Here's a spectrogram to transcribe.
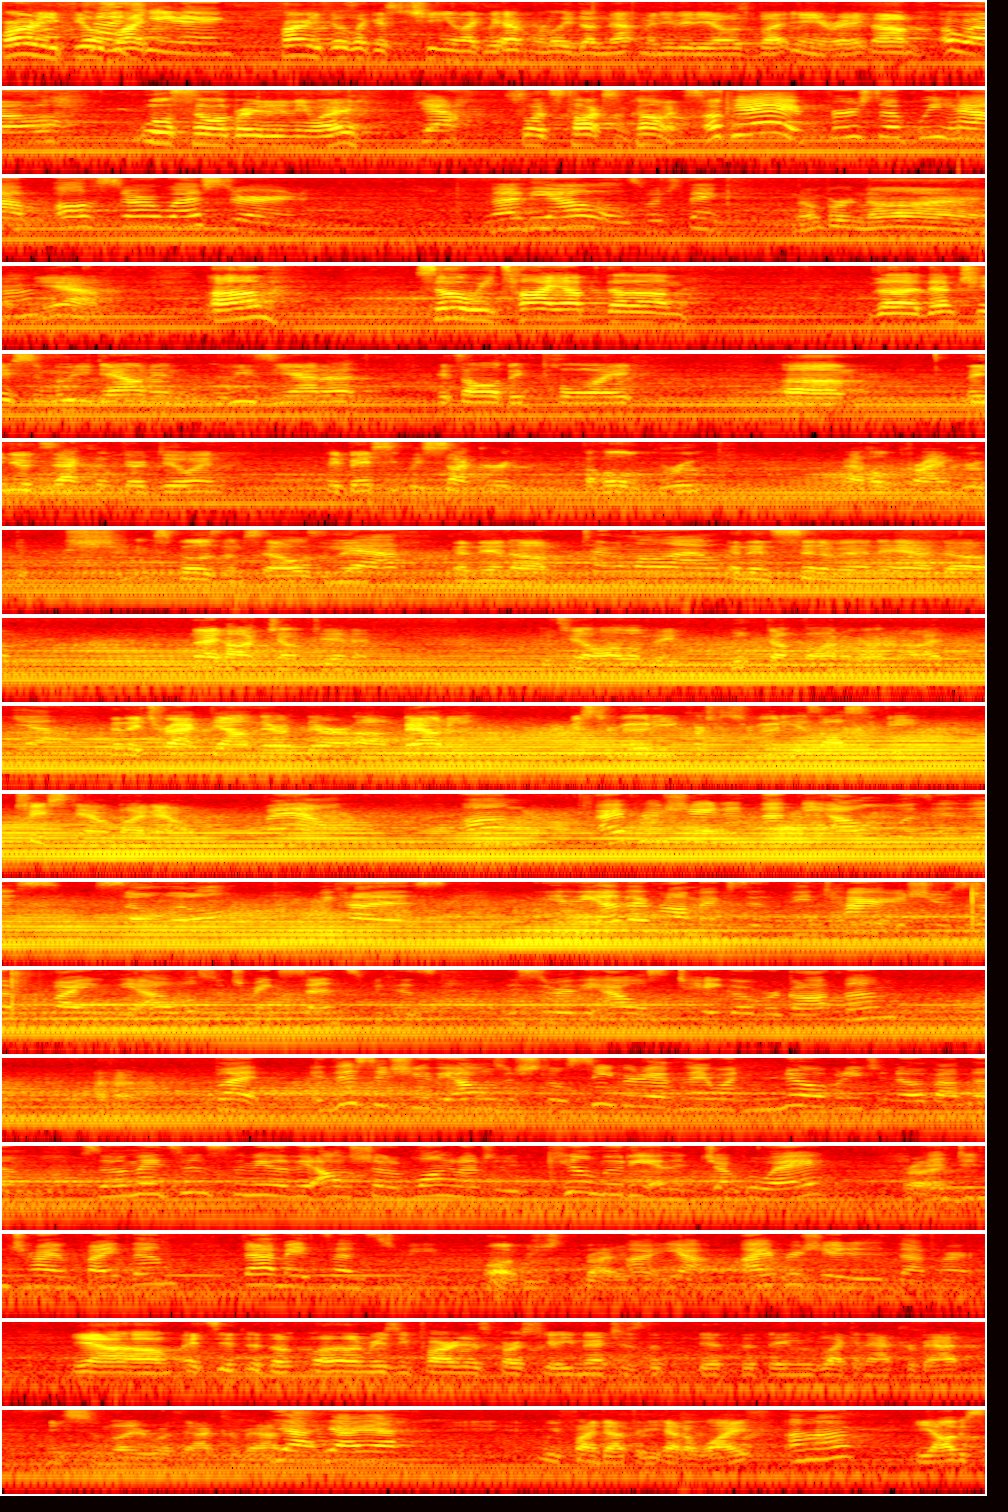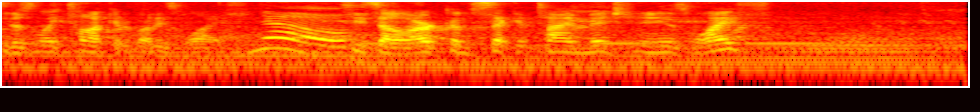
part of me feels like cheating. part of me feels like it's cheating, like we haven't really done that many videos. But at any rate, um, Oh well. we'll celebrate it anyway. Yeah. So let's talk some comics. Okay, first up we have All Star Western. Night of the Owls, what you think? Number 9 Huh? yeah. Um, so we tie up the um, the them chasing Moody down in Louisiana. It's all a big ploy. Um, they knew exactly what they're doing. They basically suckered the whole group, that whole crime group, to expose themselves, and then and then um, Took them all out. and then Cinnamon and um, Nighthawk jumped in, and between all of them, they whooped up on and whatnot. Yeah. Then they track down their their um, bounty, Mr. Moody. Of course, Mr. Moody is also being chased down by now. By now. Um, I appreciated that the owl was in this so little because in the other comics, Gotham. Uh-huh. But in this issue, the owls are still secretive and they want nobody to know about them. So it made sense to me that the owls showed up long enough to kill Moody and then jump away Right. and didn't try and fight them. That made sense to me. Well, we just right. Uh, yeah, I appreciated that part. yeah, um, it's it, the one amazing part is, of course, you know, he mentions that, that, that they move like an acrobat. and He's familiar with acrobats. Yeah, yeah, yeah. We find out that he had a wife. Uh huh. He obviously doesn't like talking about his wife. No. Sees how Arkham's second time mentioning his wife.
